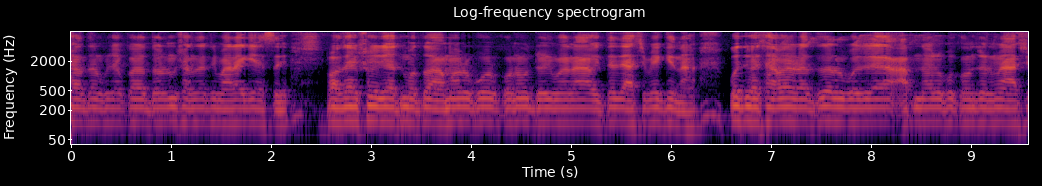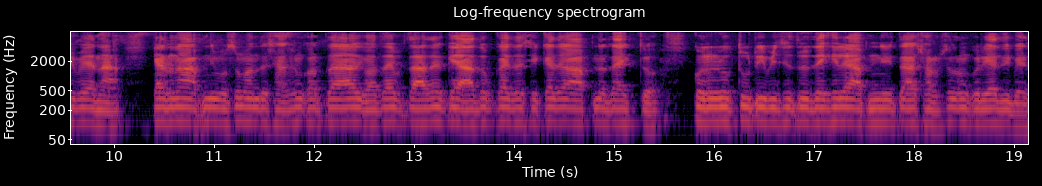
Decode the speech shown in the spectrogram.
সন্তান প্রসব করার দরুন সন্তানটি মারা গিয়াছে। অতএব শরীয়ত মতো আমার উপর কোনো জরিমানা ইত্যাদি আসিবে কিনা? প্রতিবার সাহাবার বলে আপনার উপর কোনো জরিমানা আসিবে না। কেননা আপনি মুসলমানদের শাসনকর্তা, অতএব তাদেরকে আদব কায়দা শিক্ষা দেওয়া আপনার দায়িত্ব। কোনরূপ ত্রুটি বিচিত্র দেখিলে আপনি তা সংশোধন করিয়া দিবেন।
